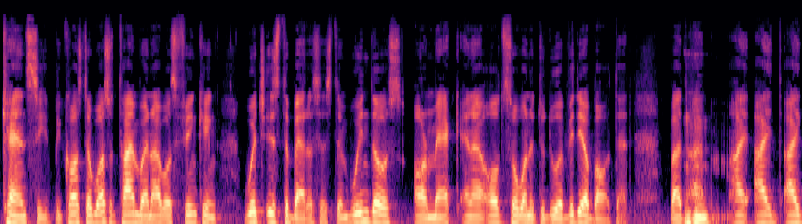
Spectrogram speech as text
can see it because there was a time when I was thinking which is the better system, Windows or Mac, and I also wanted to do a video about that. But mm-hmm. I, I I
